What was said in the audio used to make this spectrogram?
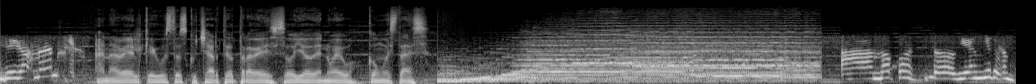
Dígame. Anabel, qué gusto escucharte otra vez. Soy yo de nuevo. ¿Cómo estás? No, pues todo bien, miren.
